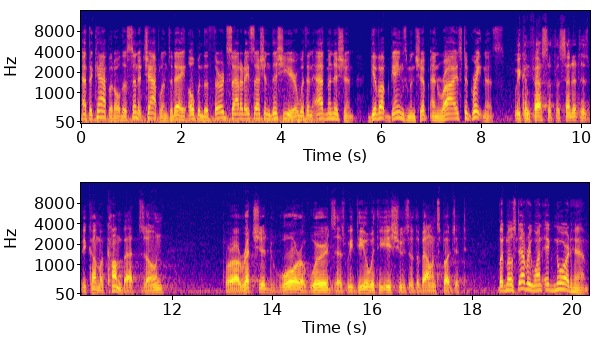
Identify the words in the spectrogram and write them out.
At the Capitol, the Senate chaplain today opened the third Saturday session this year with an admonition give up gamesmanship and rise to greatness. We confess that the Senate has become a combat zone for a wretched war of words as we deal with the issues of the balanced budget. But most everyone ignored him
